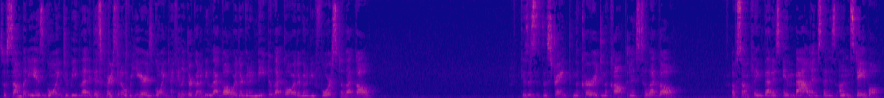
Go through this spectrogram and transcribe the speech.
So somebody is going to be let. This person over here is going. I feel like they're going to be let go, or they're going to need to let go, or they're going to be forced to let go. Because this is the strength and the courage and the confidence to let go of something that is imbalanced, that is unstable.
